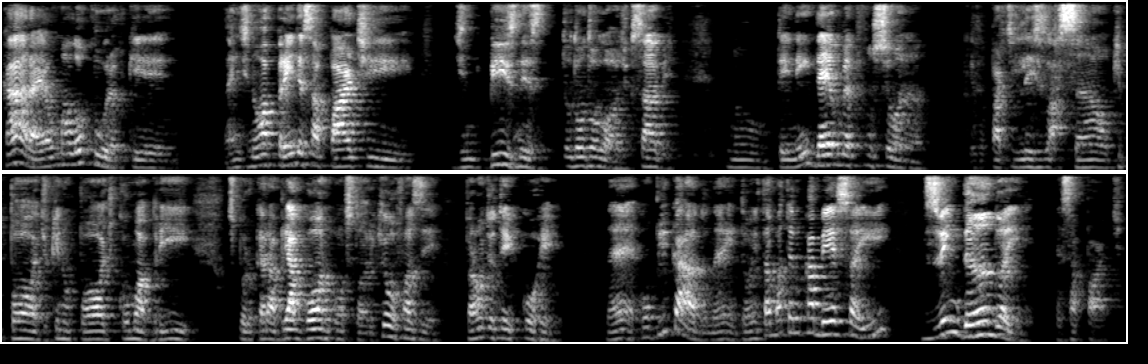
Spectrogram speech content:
cara, é uma loucura, porque a gente não aprende essa parte de business odontológico, sabe? Não tem nem ideia como é que funciona. A parte de legislação, o que pode, o que não pode, como abrir, Supor, eu quero abrir agora no consultório, o que eu vou fazer? Para onde eu tenho que correr? Né? É complicado, né? Então a gente está batendo cabeça aí, desvendando aí essa parte.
